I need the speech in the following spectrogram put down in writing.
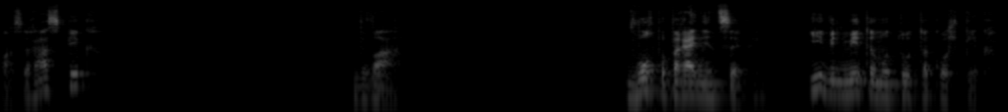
Ось раз пік. Два. Двох попередніх циклів. І відмітимо тут також пік.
